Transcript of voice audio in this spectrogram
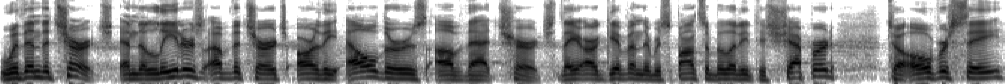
within the church. And the leaders of the church are the elders of that church. They are given the responsibility to shepherd, to oversee,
